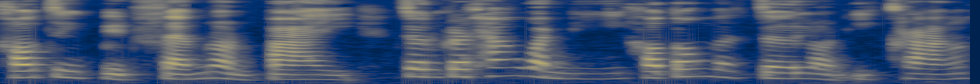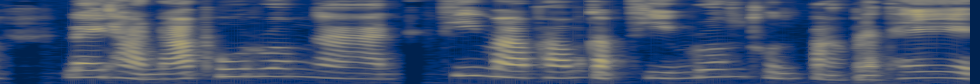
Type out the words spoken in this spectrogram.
เขาจึงปิดแฟ้มหล่อนไป จนกระทั่งวันนี้เขาต้องมาเจอหล่อนอีกครั้ง ในฐานะผู้ร่วมงานที่มาพร้อมกับทีมร่วมทุนต่างประเทศ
